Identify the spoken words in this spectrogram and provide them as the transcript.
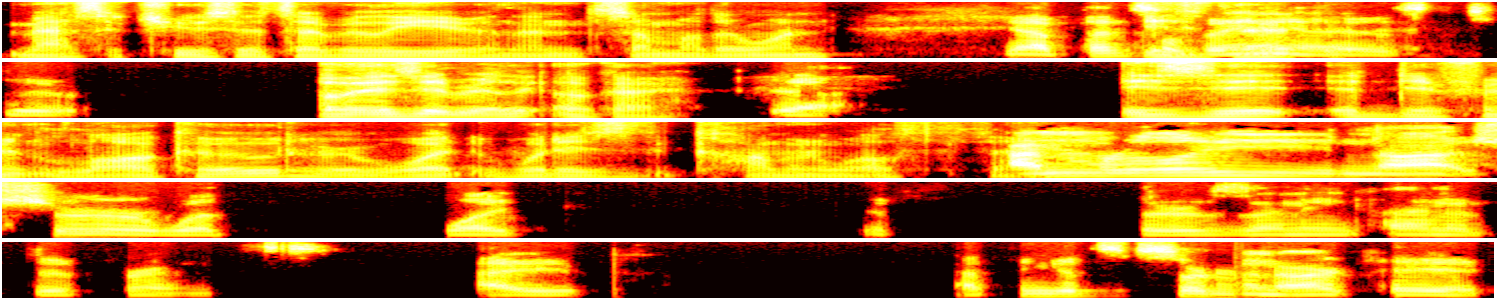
Massachusetts, I believe, and then some other one. yeah, Pennsylvania the- is too. Oh, is it really? Okay. Yeah. Is it a different law code or what? What is the Commonwealth thing? I'm really not sure what like if there's any kind of difference. I I think it's sort of an archaic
